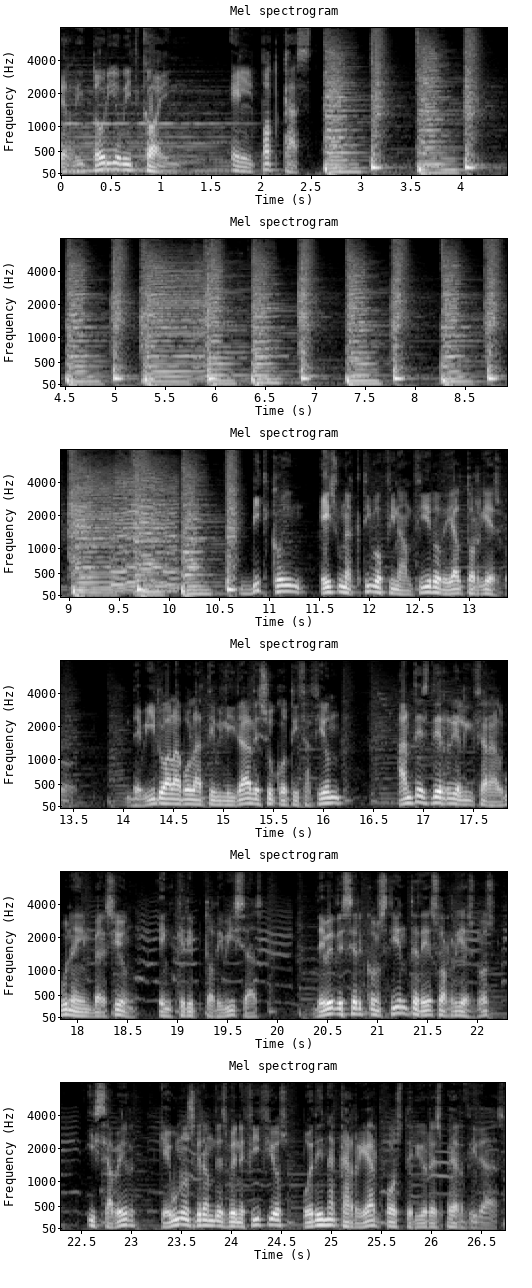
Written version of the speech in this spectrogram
Territorio Bitcoin, el podcast. Bitcoin es un activo financiero de alto riesgo. Debido a la volatilidad de su cotización, antes de realizar alguna inversión en criptodivisas, debe de ser consciente de esos riesgos y saber que unos grandes beneficios pueden acarrear posteriores pérdidas.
